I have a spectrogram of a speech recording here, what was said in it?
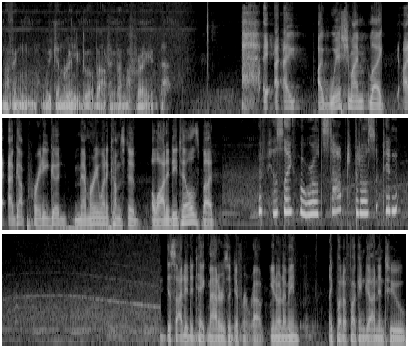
Nothing we can really do about it, I'm afraid. I, I I wish my like I, I've got pretty good memory when it comes to a lot of details, but It feels like the world stopped, but also didn't. decided to take matters a different route. You know what I mean? Like put a fucking gun into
